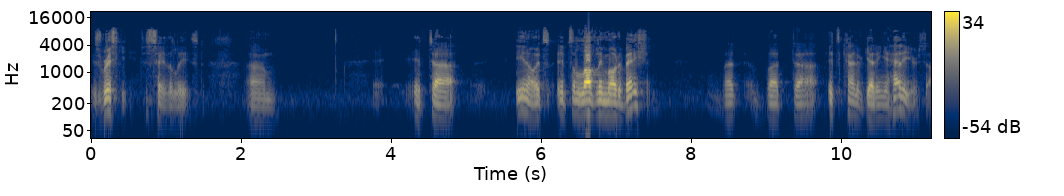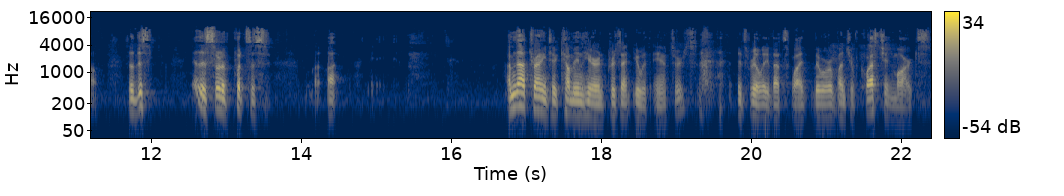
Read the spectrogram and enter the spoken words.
is risky, to say the least. Um, it uh, you know it's it's a lovely motivation but but uh, it's kind of getting ahead of yourself. So this this sort of puts us. Uh, I'm not trying to come in here and present you with answers. it's really that's why there were a bunch of question marks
